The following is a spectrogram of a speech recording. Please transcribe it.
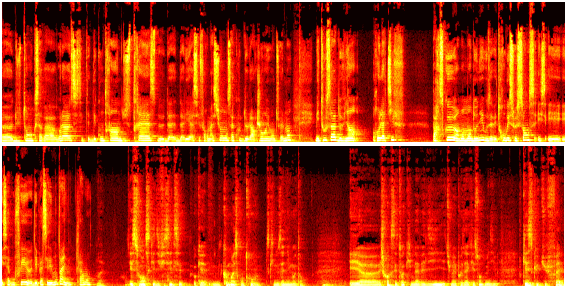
euh, du temps que ça va, voilà, c'est peut-être des contraintes, du stress, d'aller à ces formations, ça coûte de l'argent éventuellement. Mais tout ça devient relatif parce qu'à un moment donné, vous avez trouvé ce sens et, ça vous fait euh, déplacer des montagnes, clairement. Et souvent, ce qui est difficile, c'est, ok, mais comment est-ce qu'on trouve ce qui nous anime autant? Et euh, je crois que c'est toi qui me l'avais dit, et tu m'avais posé la question, tu me dis, qu'est-ce que tu fais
